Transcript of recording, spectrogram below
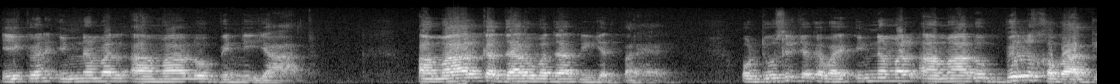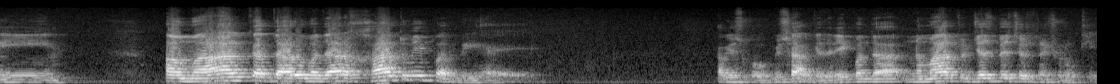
ایک تو ہے نا، انمل اعمال و بنیات۔ اعمال کا دار و مدار نیت پر ہے۔ اور دوسری جگہ ہے، انمل اعمال و بالخواتین۔ اعمال کا دار و مدار خاتمے پر بھی ہے۔ اب اس کو مثال کے ذریعے ایک بندہ نماز تو جذبے سے اس نے شروع کی۔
